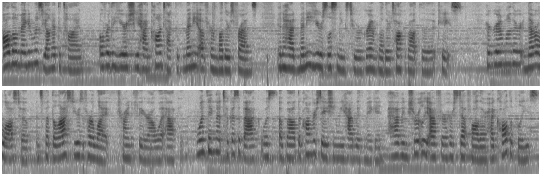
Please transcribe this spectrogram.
Although Megan was young at the time, over the years she had contact with many of her mother's friends and had many years listening to her grandmother talk about the case. Her grandmother never lost hope and spent the last years of her life trying to figure out what happened. One thing that took us aback was about the conversation we had with Megan, having shortly after her stepfather had called the police.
